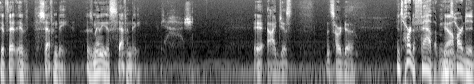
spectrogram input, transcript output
If that if seventy, as many as seventy, Gosh. it, I just it's hard to. It's hard to fathom. Yeah. It's hard to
